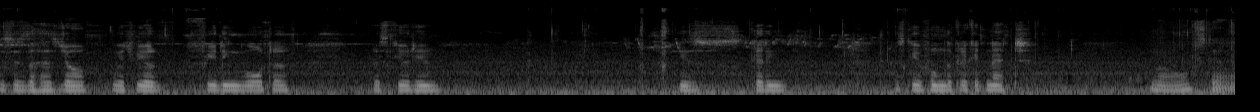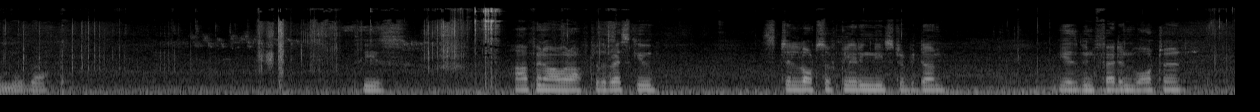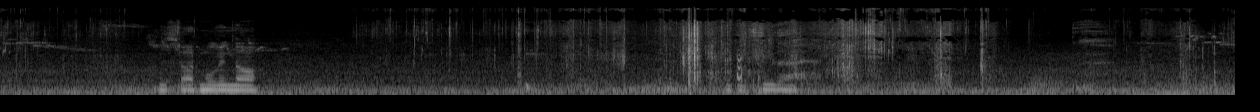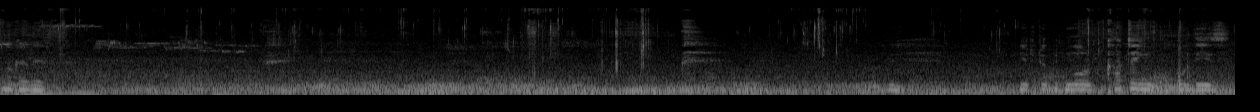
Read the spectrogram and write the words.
This is the hedgehog which we are feeding water. Rescued him. He's getting rescued from the cricket net. No, stay on your back. He's half an hour after the rescue. Still lots of clearing needs to be done. He has been fed and watered. He'll start moving now. You can see that. Look at this. Need to do a bit more cutting of these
